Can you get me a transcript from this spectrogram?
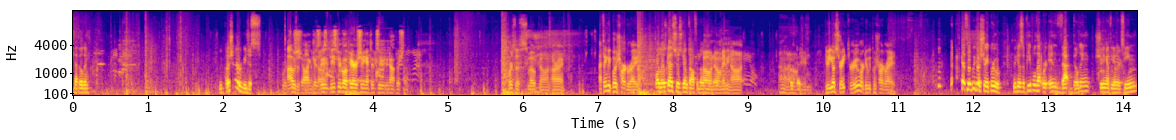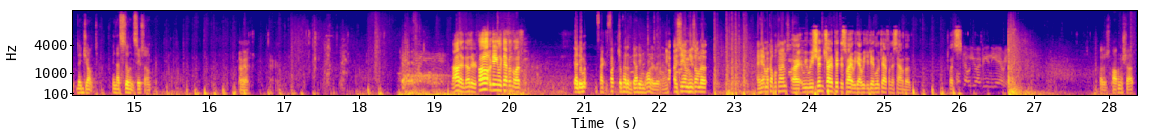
that building. We push it or we just, We're I was pushing just because these, these people up here are shooting at them too. Do not push them. Where's the smoke going? All right. I think we push hard right. oh, those guys just jumped off the Oh, building. no, maybe not. I don't know, dude. Did we go straight through or did we push hard right? I think we go straight through, because the people that were in that building shooting at the other team, they jumped, and that's still in safe zone. Okay. Not another. Oh, getting looked at from the left. Goddamn, fuck, fuck, jump out of the goddamn water right now. I see him. He's on the. I hit him a couple times. All right, we, we shouldn't try to pick this fight. We got we can get looked at from the sound above. Let's. Oh, I was popping a shot.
